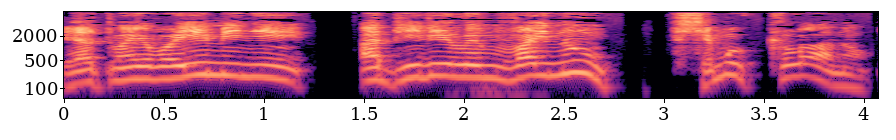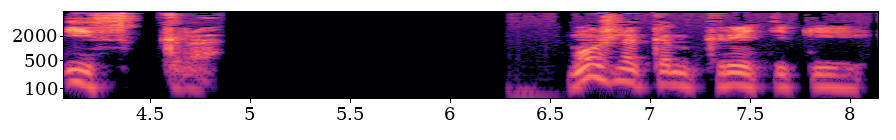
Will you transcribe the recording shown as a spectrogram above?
и от моего имени объявил им войну всему клану Искра. Можно конкретики?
